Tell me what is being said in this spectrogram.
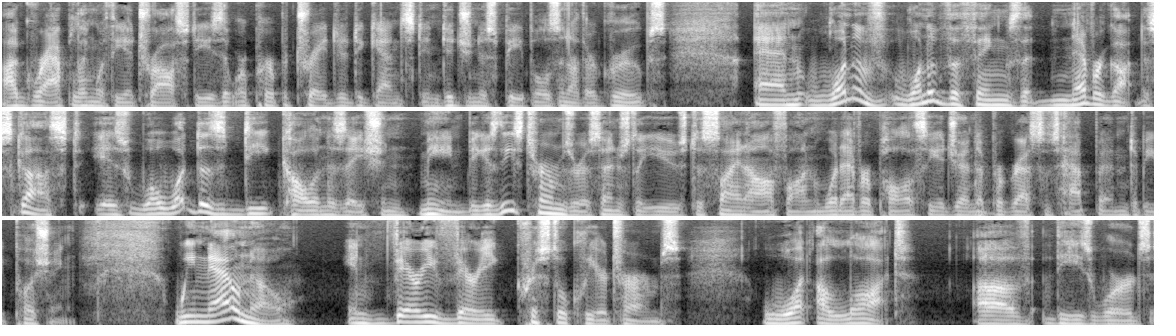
uh, grappling with the atrocities that were perpetrated against indigenous peoples and other groups. And one of one of the things that never got discussed is well, what does decolonization mean? Because these terms are essentially used to sign off on whatever policy agenda progressives happen to be pushing. We now know in very, very crystal clear terms what a lot of these words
